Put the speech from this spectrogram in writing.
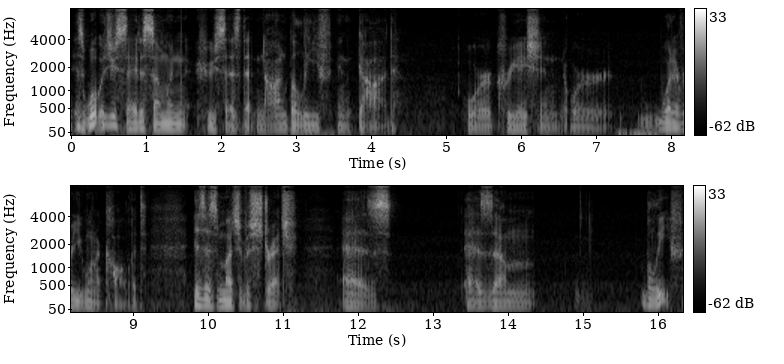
is what would you say to someone who says that non-belief in God or creation or whatever you want to call it is as much of a stretch as as um, belief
